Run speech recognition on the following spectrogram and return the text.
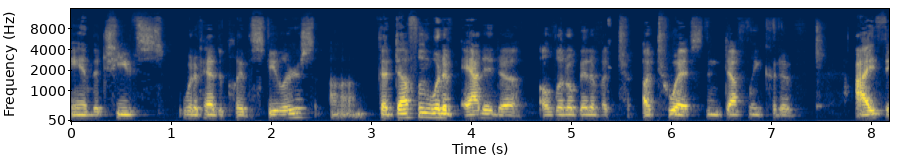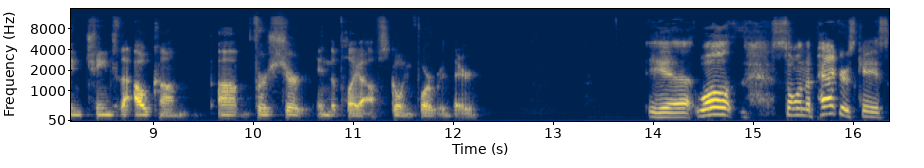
and the Chiefs would have had to play the Steelers, um, that definitely would have added a, a little bit of a, t- a twist and definitely could have I think, change the outcome um, for sure in the playoffs going forward there. Yeah, well, so in the Packers case,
